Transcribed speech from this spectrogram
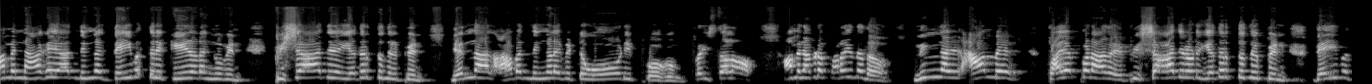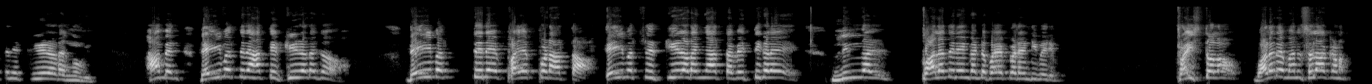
ആമൻ ആകയാൽ നിങ്ങൾ ദൈവത്തിന് കീഴടങ്ങുവിൻ പിശാദിനെ എതിർത്ത് നിൽപ്പിൻ എന്നാൽ അവൻ നിങ്ങളെ വിട്ട് ഓടിപ്പോകും. അവൻ അവിടെ പറയുന്നത് നിങ്ങൾ ആമേൻ ഭയപ്പെടാതെ പിശാചിനോട് എതിർത്ത് നിൽപ്പിൻ ദൈവത്തിന് കീഴടങ്ങുക ആമേൻ. ദൈവത്തിന് ആദ്യം കീഴടങ്ങുക. ദൈവത്തിനെ ഭയപ്പെടാത്ത ദൈവത്തിന് കീഴടങ്ങാത്ത വ്യക്തികളെ നിങ്ങൾ പലതിനെയും കണ്ട് ഭയപ്പെടേണ്ടി വരും. ക്രൈസ്തലോ വളരെ മനസ്സിലാക്കണം.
